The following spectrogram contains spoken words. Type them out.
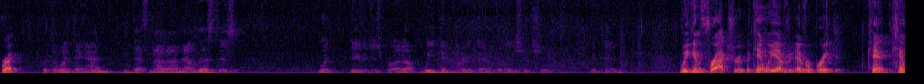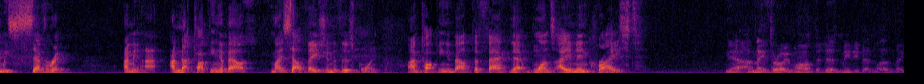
Right. But the one thing on, that's not on that list is what David just brought up. We can break that relationship with him. We can fracture it, but can we ever, ever break it? Can, can we sever it? I mean, I, I'm not talking about my salvation at this point. I'm talking about the fact that once I am in Christ, Yeah, I may throw him off, but doesn't mean he doesn't love me.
